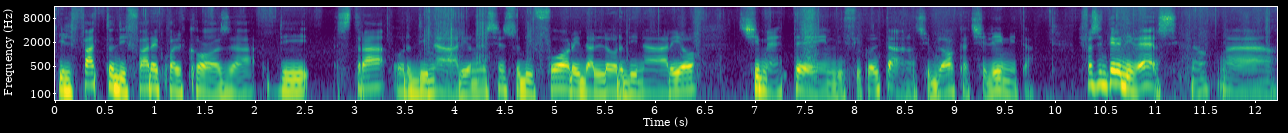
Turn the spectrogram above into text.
il fatto di fare qualcosa di straordinario, nel senso di fuori dall'ordinario, ci mette in difficoltà, no? ci blocca, ci limita, ci fa sentire diversi, no? Ma,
